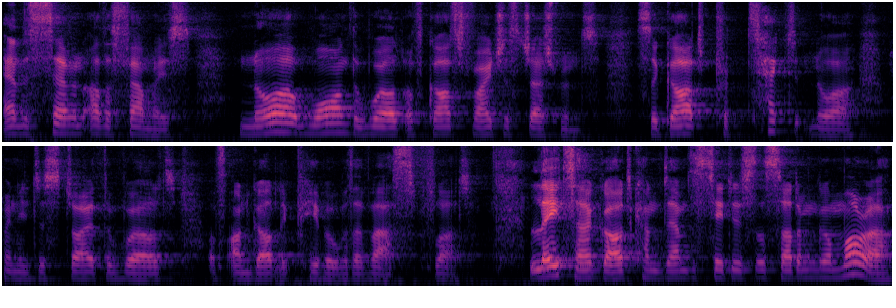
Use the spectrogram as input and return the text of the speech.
And the seven other families. Noah warned the world of God's righteous judgment. So God protected Noah when he destroyed the world of ungodly people with a vast flood. Later, God condemned the cities of Sodom and Gomorrah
